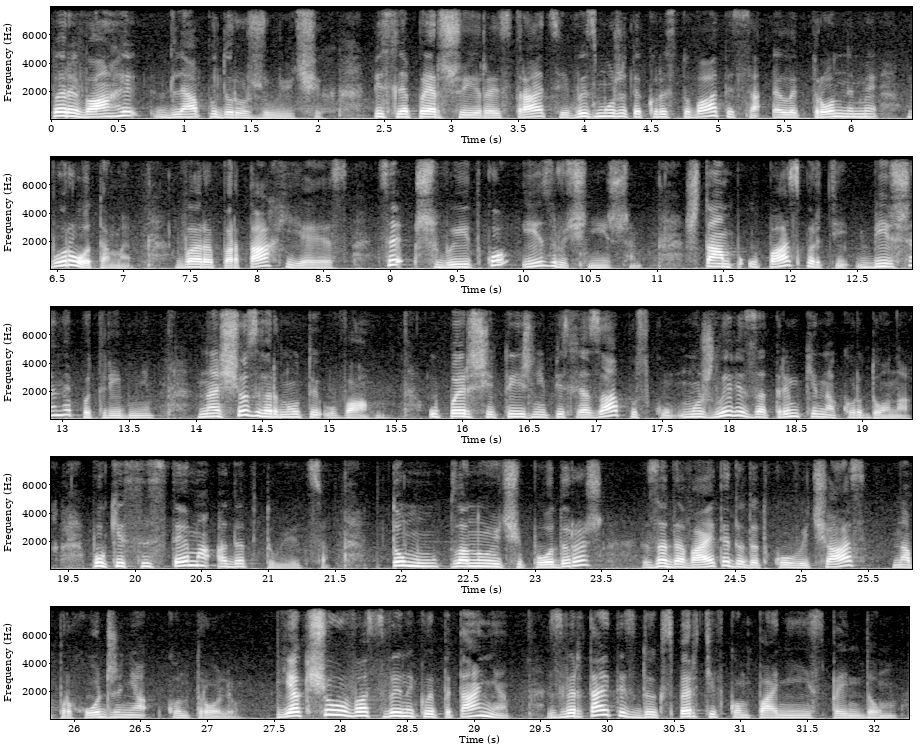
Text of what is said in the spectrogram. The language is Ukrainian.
Переваги для подорожуючих. Після першої реєстрації ви зможете користуватися електронними воротами в аеропортах ЄС. Це швидко і зручніше. Штамп у паспорті більше не потрібні. На що звернути увагу? У перші тижні після запуску можливі затримки на кордонах, поки система адаптується. Тому, плануючи подорож, задавайте додатковий час на проходження контролю. Якщо у вас виникли питання, звертайтесь до експертів компанії Спейндом.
